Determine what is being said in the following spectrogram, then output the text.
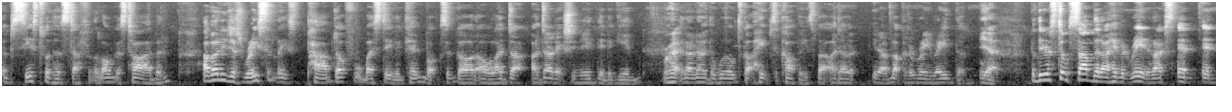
obsessed with his stuff for the longest time, and I've only just recently palmed off all my Stephen King books and gone, oh, well, I don't, I don't actually need them again. Right. And I know the world's got heaps of copies, but I don't, you know, I'm not going to reread them. yeah. But there are still some that I haven't read, and I and, and,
